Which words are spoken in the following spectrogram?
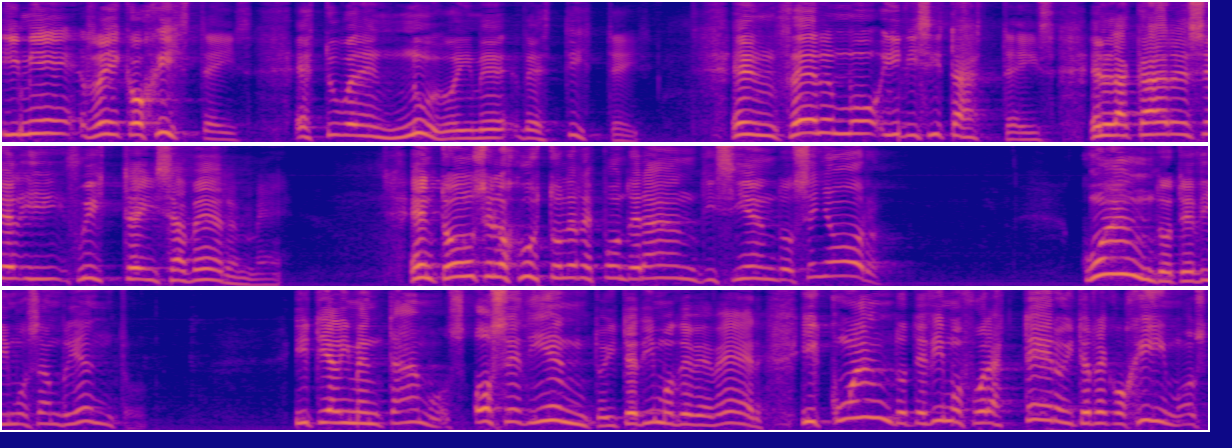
y me recogisteis, estuve desnudo y me vestisteis, enfermo y visitasteis, en la cárcel y fuisteis a verme. Entonces los justos le responderán diciendo, Señor, ¿cuándo te vimos hambriento? Y te alimentamos, o sediento, y te dimos de beber. ¿Y cuándo te vimos forastero y te recogimos,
